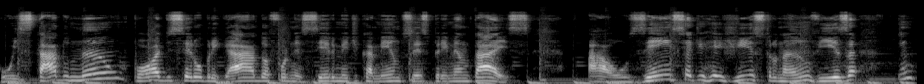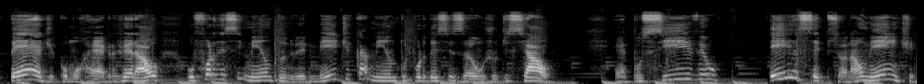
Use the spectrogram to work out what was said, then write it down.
o Estado não pode ser obrigado a fornecer medicamentos experimentais. A ausência de registro na Anvisa impede, como regra geral, o fornecimento de medicamento por decisão judicial. É possível, excepcionalmente,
